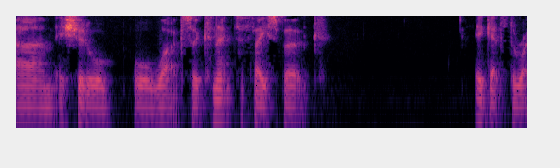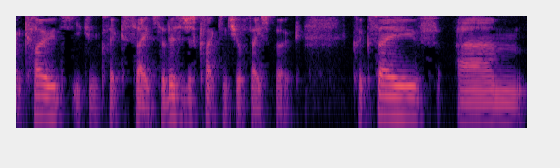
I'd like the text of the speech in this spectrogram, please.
um, it should all, all work. So connect to Facebook, it gets the right codes, you can click save. So this is just collecting to your Facebook. Click save. Um,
